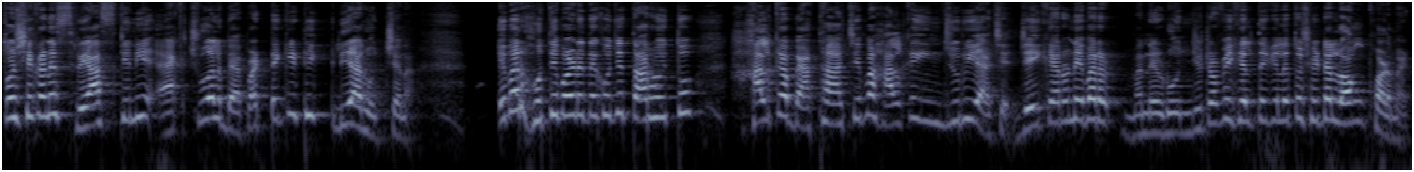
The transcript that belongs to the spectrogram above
তো সেখানে শ্রেয়াসকে নিয়ে অ্যাকচুয়াল ব্যাপারটা কি ঠিক ক্লিয়ার হচ্ছে না। এবার হতে পারে, দেখো যে তার হয়তো হালকা ব্যথা আছে বা হালকা ইঞ্জুরি আছে। যেই কারণে এবার মানে রঞ্জি ট্রফি খেলতে গেলে তো সেটা লং ফরম্যাট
